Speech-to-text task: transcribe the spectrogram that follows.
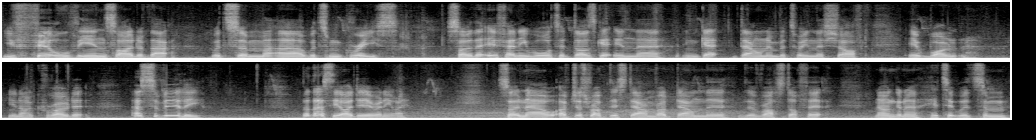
you fill the inside of that with some uh, with some grease so that if any water does get in there and get down in between this shaft it won't you know corrode it as severely but that's the idea anyway. So now I've just rubbed this down, rubbed down the, the rust off it. Now I'm gonna hit it with some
